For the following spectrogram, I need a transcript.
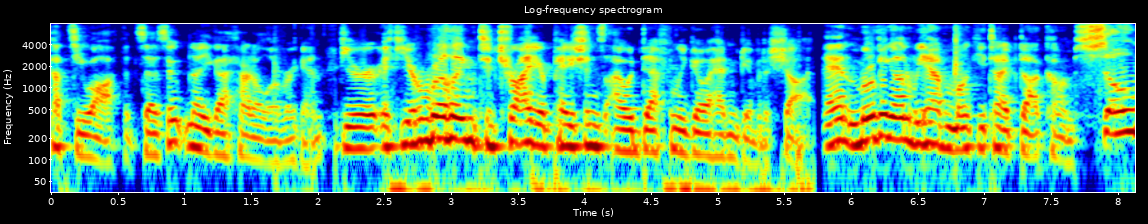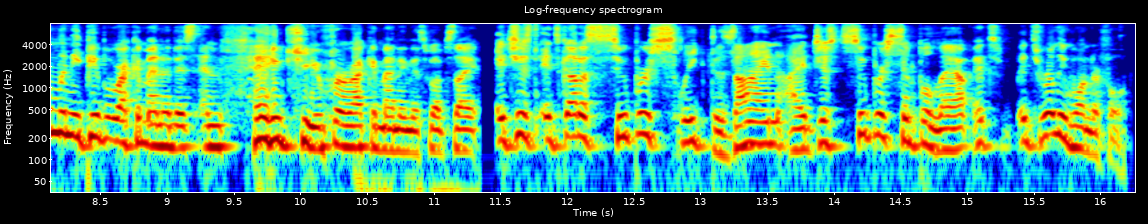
cuts you off. It says, "Oop, no, you got to start all over again." If you're if you're willing to try your patience, I would definitely go ahead and give it a shot. And moving on, we have monkeytype.com. So many people recommended this, and thank you for recommending this website. It's just it's got a super sleek design. I just super simple layout. It's it's really wonderful.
